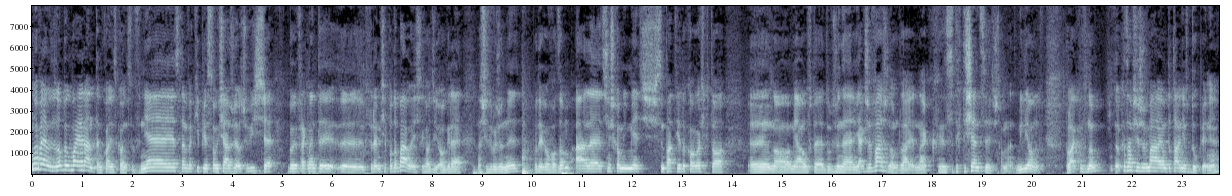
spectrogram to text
No wiem, no był bajerantem koniec końców. Nie jestem w ekipie sąsiarzy. Oczywiście były fragmenty, y, które mi się podobały, jeśli chodzi o grę naszej drużyny pod jego wodzą, ale ciężko mi mieć sympatię do kogoś, kto y, no, miał w tę drużynę jakże ważną dla jednak tych tysięcy, czy tam nawet milionów Polaków. No, okazało się, że mają totalnie w dupie, nie?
